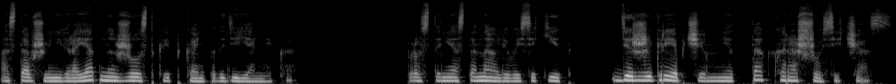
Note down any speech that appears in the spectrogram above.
оставшую невероятно жесткой ткань пододеяльника. «Просто не останавливайся, Кит. Держи крепче, мне так хорошо сейчас».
